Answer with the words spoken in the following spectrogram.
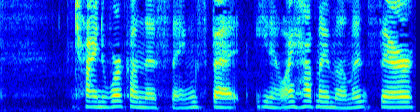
I'm trying to work on those things, but, you know, I have my moments. There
